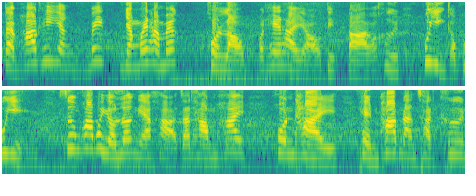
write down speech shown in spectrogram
แต่ภาพที่ยังไม่ยังไม่ทำให้คนเราประเทศไทยเราติดตาก็คือผู้หญิงกับผู้หญิง ซึ่งภาพยนตร์เรื่องนี้ค่ะ จะทำให้คนไทยเห็นภาพนั้นชัดขึ้น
